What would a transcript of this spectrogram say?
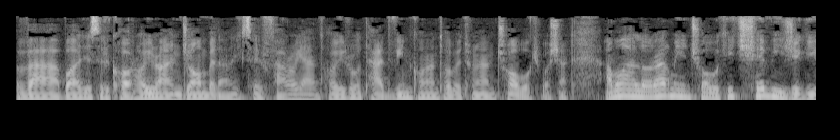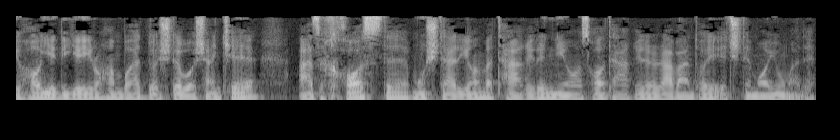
و باید یه سری کارهایی رو انجام بدن یک سری فرایندهایی رو تدوین کنن تا بتونن چابک باشن. اما علیرغم این چابکی چه ویژگی های دیگه ای رو هم باید داشته باشن که از خواست مشتریان و تغییر نیازها تغییر روندهای اجتماعی اومده.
